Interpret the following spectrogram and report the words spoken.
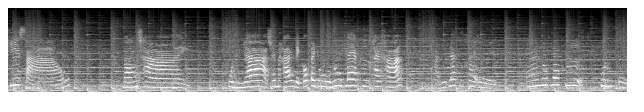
พี่สาว น้องชาย คุณย่าใช่ไหมคะ เด็กก็ไปดูรูปแรกคือใครคะอ่ารูปแรกคือใครเอ่ยอ่ารูปแรกคือ คุณปู่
